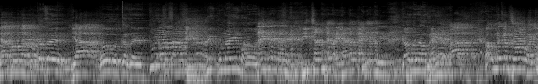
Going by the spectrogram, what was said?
त्याचबरोबर या हो कोतकर साहेब असं सांगा मी पुन्हा नाही नाही नाही इच्छा नाही राहिली. आता काय नाही? नाही, नाही. अहो नगरसेवक व्हायचो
